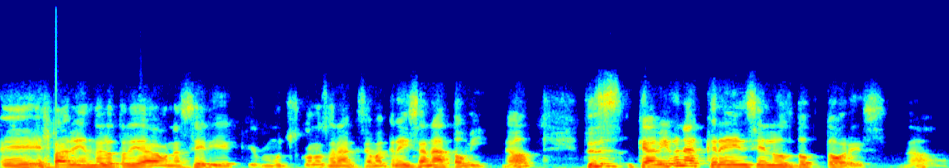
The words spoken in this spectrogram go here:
eh, estaba viendo el otro día una serie que muchos conocerán que se llama Grey's Anatomy, ¿no? Entonces, que había una creencia en los doctores, ¿no?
